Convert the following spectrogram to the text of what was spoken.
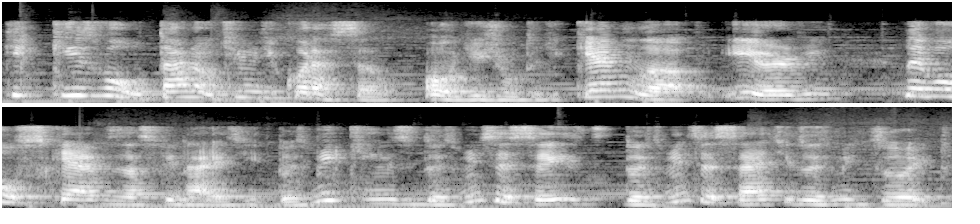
que quis voltar ao time de coração, onde junto de Kevin Love e Irving levou os Cavs às finais de 2015, 2016, 2017 e 2018.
